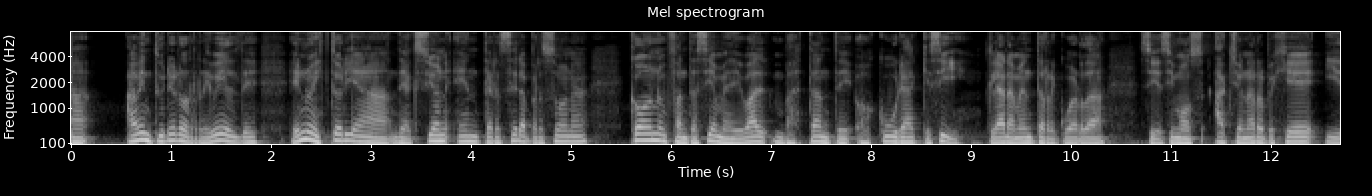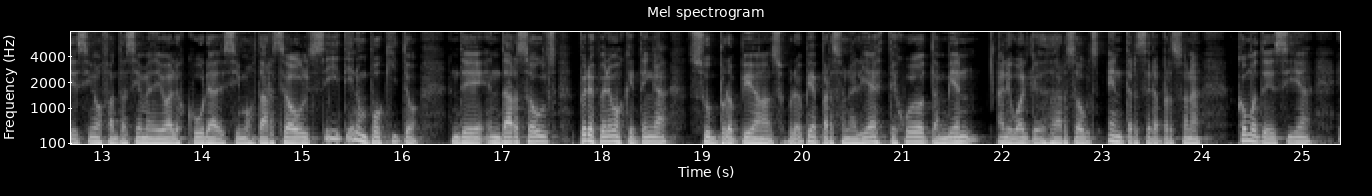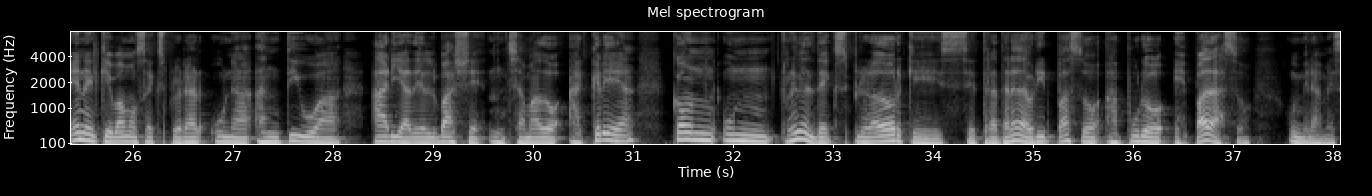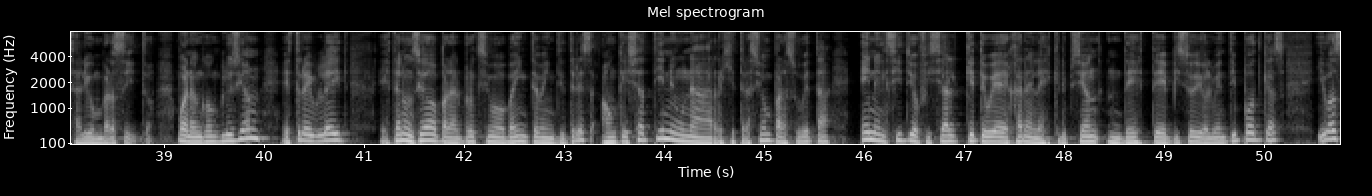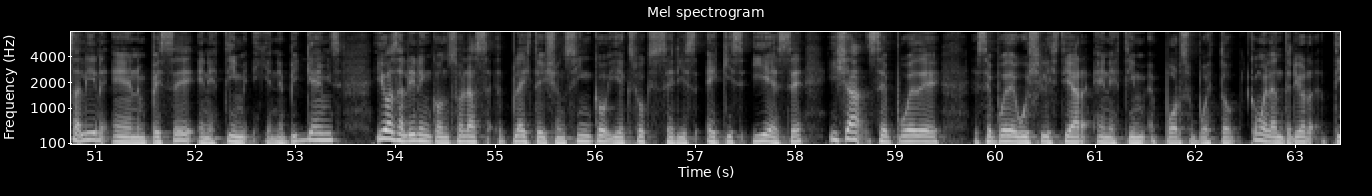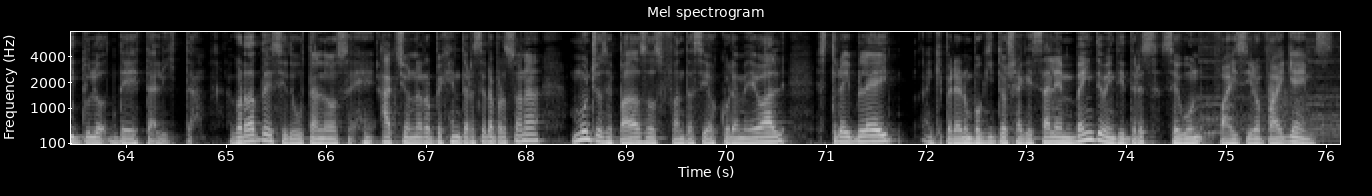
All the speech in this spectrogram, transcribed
aventurero rebelde en una historia de acción en tercera persona con fantasía medieval bastante oscura que sí, claramente recuerda si decimos Action RPG y decimos fantasía medieval oscura, decimos Dark Souls. Sí, tiene un poquito de Dark Souls, pero esperemos que tenga su propia, su propia personalidad este juego también, al igual que los Dark Souls, en tercera persona, como te decía, en el que vamos a explorar una antigua área del valle llamado Acrea con un rebelde explorador que se tratará de abrir paso a puro espadazo. Uy, mirá, me salió un versito. Bueno, en conclusión, Stray Blade está anunciado para el próximo 2023, aunque ya tiene una registración para su beta en el sitio oficial que te voy a dejar en la descripción de este episodio del 20 Podcast. Y va a salir en PC, en Steam y en Epic Games. Y va a salir en consolas PlayStation 5 y Xbox Series X y S. Y ya se puede, se puede wishlistear en Steam, por supuesto, como el anterior título de esta lista. Acordate, si te gustan los eh, action RPG en tercera persona, muchos espadazos, fantasía oscura medieval, Stray Blade, hay que esperar un poquito ya que sale en 2023 según 505 Games.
